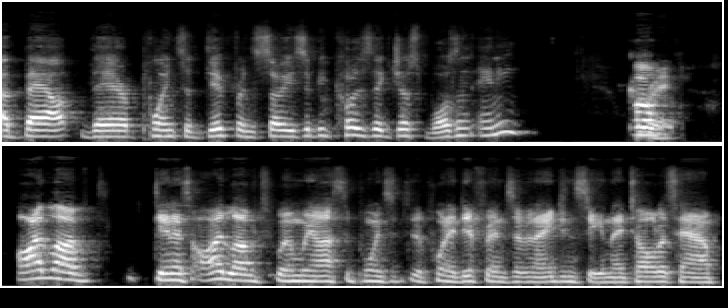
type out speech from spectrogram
about their points of difference. So is it because there just wasn't any? Well, I loved Dennis. I loved when we asked the points, the point of difference of an agency, and they told us how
